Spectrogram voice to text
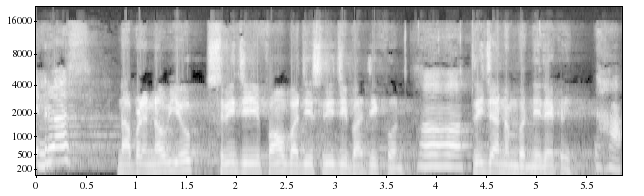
એડ્રેસ? ને આપણે નવયુગ શ્રીજી પાઉંભાજી શ્રીજી ભાજી કોણ? ત્રીજા નંબર ત્રીજા નંબરની રેકડી. હા.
